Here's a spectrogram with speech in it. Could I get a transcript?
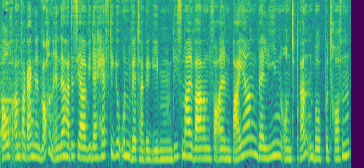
Auch am vergangenen Wochenende hat es ja wieder heftige Unwetter gegeben. Diesmal waren vor allem Bayern, Berlin und Brandenburg betroffen.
